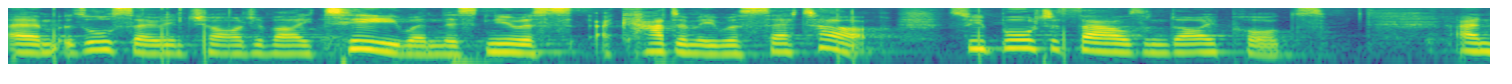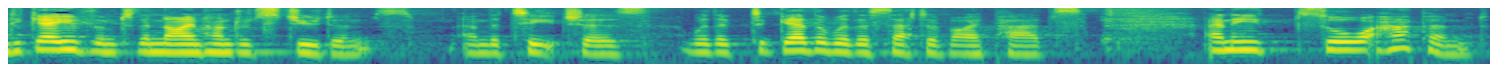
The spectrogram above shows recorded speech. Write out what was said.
um, was also in charge of IT when this newest academy was set up. So he bought a thousand iPods and he gave them to the 900 students and the teachers with a, together with a set of iPads. And he saw what happened.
